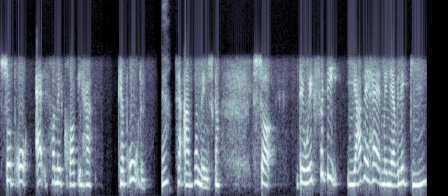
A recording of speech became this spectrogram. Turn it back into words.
så brug alt fra mit krop, I har, kan bruge det ja. til andre mennesker. Så det er jo ikke fordi, jeg vil have, men jeg vil ikke give.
